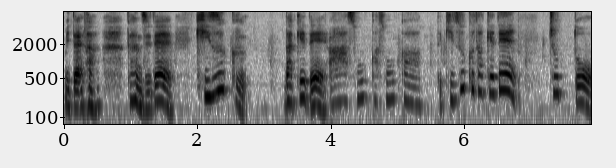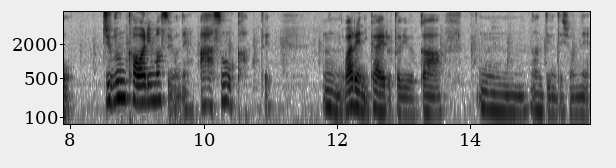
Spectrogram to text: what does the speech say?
みたいな感じで気づくだけでああそうかそうかって気づくだけでちょっと自分変わりますよね。ああそうかって、うん、我に返るというかうん何て言うんでしょうね。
